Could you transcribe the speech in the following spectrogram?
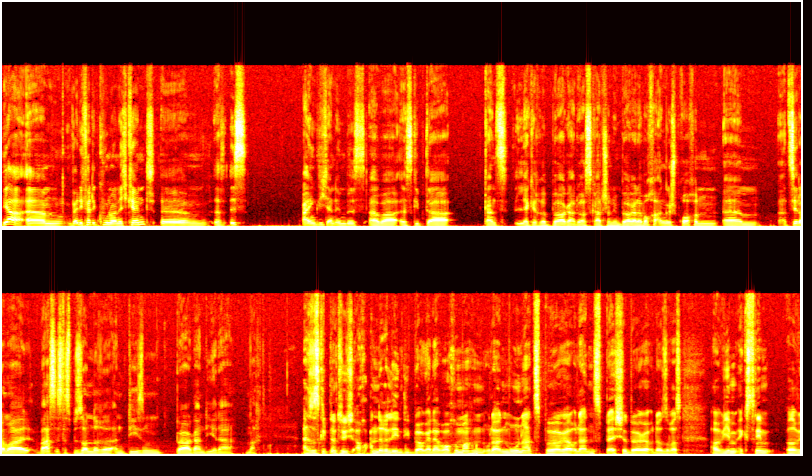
Ja, ähm, wer die fette Kuh noch nicht kennt, ähm, das ist eigentlich ein Imbiss, aber es gibt da ganz leckere Burger. Du hast gerade schon den Burger der Woche angesprochen. Ähm, erzähl doch mal, was ist das Besondere an diesen Burgern, die ihr da macht? Also es gibt natürlich auch andere Läden, die Burger der Woche machen oder einen Monatsburger oder einen Special Burger oder sowas. Aber wir haben extrem, also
